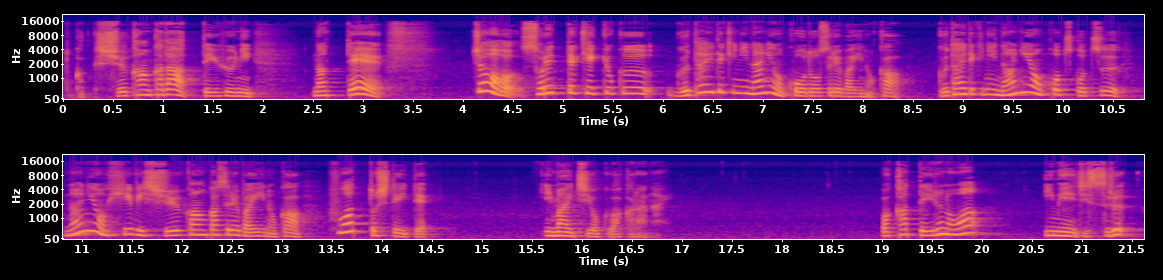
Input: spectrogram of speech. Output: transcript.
とか、習慣化だっていうふうになって、じゃあそれって結局具体的に何を行動すればいいのか、具体的に何をコツコツ、何を日々習慣化すればいいのか、ふわっとしていて、いまいちよくわからない。分かっているのは、イメージする、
